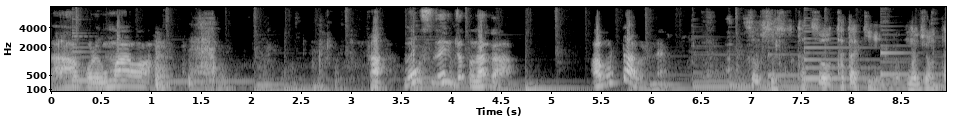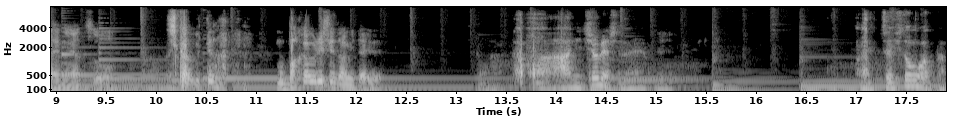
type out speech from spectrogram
ああ、これうまいわ。あ、もうすでにちょっとなんか、炙ってあるね。そうそうそう。カツオ叩きの状態のやつを、しか売ってなかった。もうバカ売れしてたみたいで。ああ、日曜日やしね。めっちゃ人多かった。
